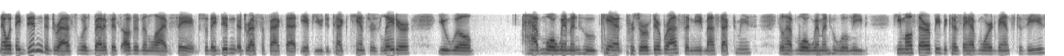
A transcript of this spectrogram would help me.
Now, what they didn't address was benefits other than lives saved. So they didn't address the fact that if you detect cancers later, you will have more women who can't preserve their breasts and need mastectomies. You'll have more women who will need chemotherapy because they have more advanced disease.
